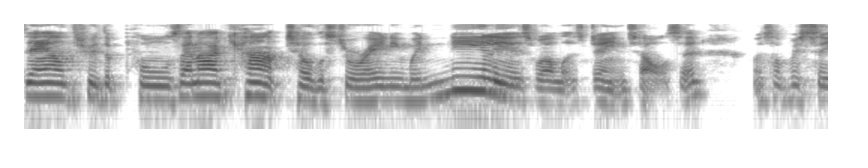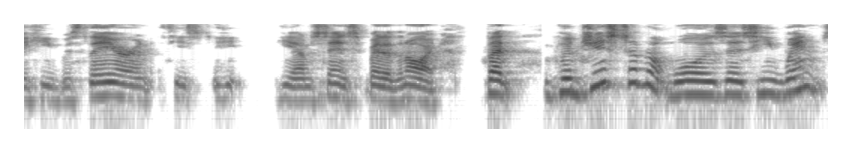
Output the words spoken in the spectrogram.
down through the pools, and I can't tell the story anywhere nearly as well as Dean tells it, because obviously he was there and he, he understands it better than I. But the gist of it was as he went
